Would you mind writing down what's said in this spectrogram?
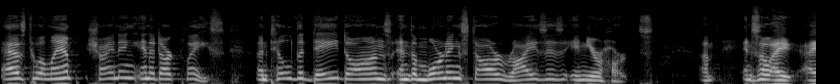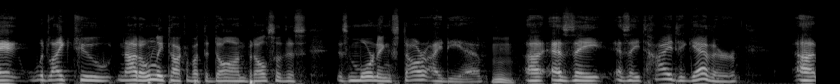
as to a lamp shining in a dark place, until the day dawns and the morning star rises in your hearts. Um, and so I, I would like to not only talk about the dawn, but also this this morning star idea mm. uh, as they as they tie together. Uh,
